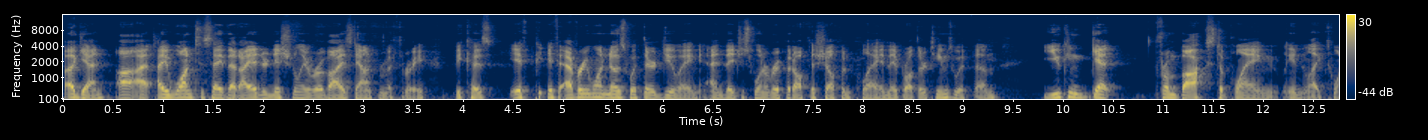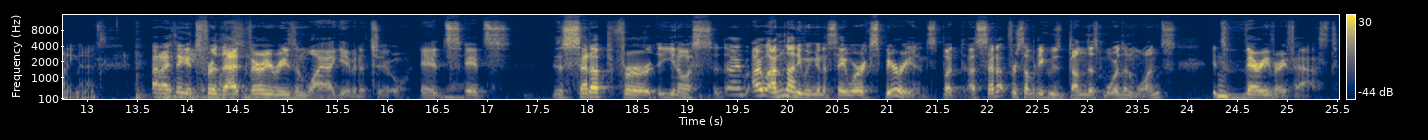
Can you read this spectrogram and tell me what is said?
again, I I want to say that I had initially revised down from a three because if if everyone knows what they're doing and they just want to rip it off the shelf and play and they brought their teams with them, you can get from box to playing in like 20 minutes. And I think it's for that possible. very reason why I gave it a two. It's it's the setup for you know I, I'm not even going to say we're experienced, but a setup for somebody who's done this more than once. It's very very fast.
